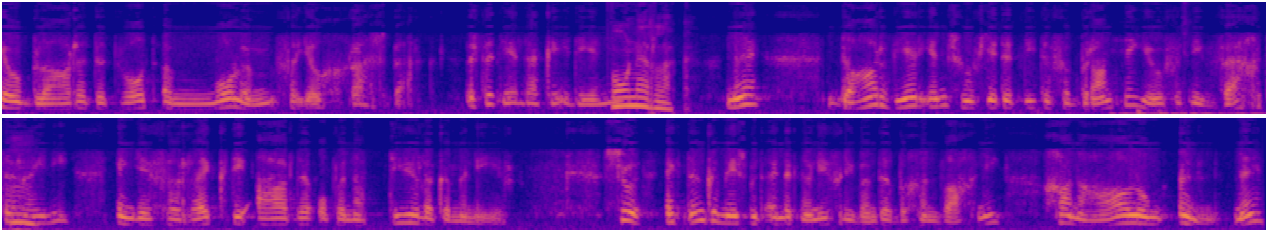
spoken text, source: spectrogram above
jou blare, dit word 'n molm vir jou grasberg. Is dit nie 'n lekker idee nie? Wonderlik. Nee. Daar weer eens hoef jy dit nie te verbrand nie, jy hoef dit nie weg te ry nie en jy verryk die aarde op 'n natuurlike manier. So, ek dink 'n mens moet eintlik nou nie vir die winter begin wag nie, gaan haal hom in, né?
